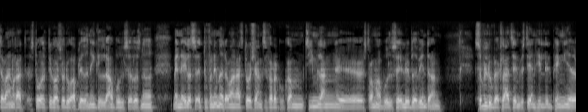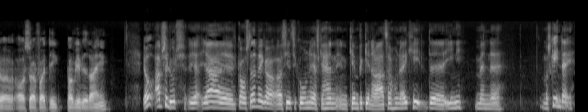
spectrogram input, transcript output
der var en ret stor, det kan også være, du oplevede en enkelt afbrydelse eller sådan noget, men ellers, at du fornemmede, at der var en ret stor chance for, at der kunne komme timelange øh, strømafbrydelser i løbet af vinteren, så vil du være klar til at investere en hel del penge i at, og, og sørge for, at det ikke påvirkede dig, ikke? Jo, absolut. Jeg, jeg øh, går stadigvæk og, og siger til konen, at jeg skal have en, en kæmpe generator. Hun er ikke helt øh, enig, men øh, måske en dag.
